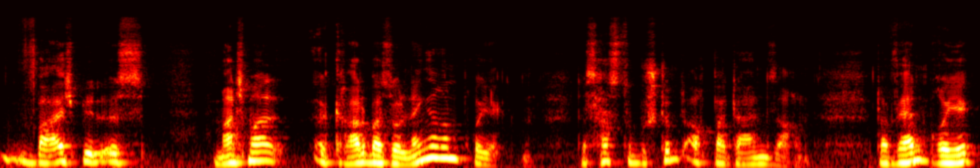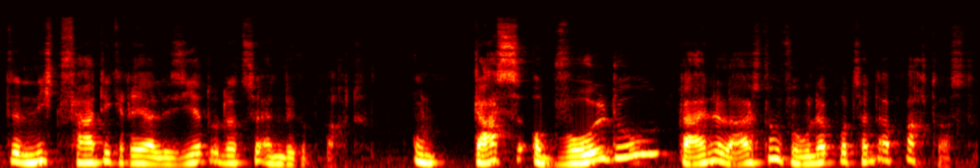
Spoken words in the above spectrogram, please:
Beispiel ist, manchmal, äh, gerade bei so längeren Projekten, das hast du bestimmt auch bei deinen Sachen, da werden Projekte nicht fertig realisiert oder zu Ende gebracht. Und das, obwohl du deine Leistung zu 100% erbracht hast.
